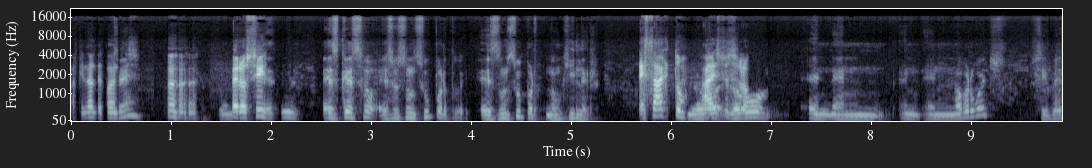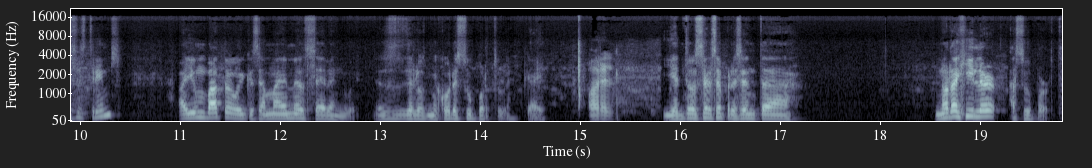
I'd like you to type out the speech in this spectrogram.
a final de cuentas. Sí. Pero sí. Es, es- es que eso, eso es un support, güey. Es un support, no un healer. Exacto, Luego, a eso es lo... en, en, en, en Overwatch, si ves streams, hay un vato, güey, que se llama ML7, güey. Es de los mejores supports, güey, que hay. Órale. Y entonces él se presenta, no a healer, a support.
